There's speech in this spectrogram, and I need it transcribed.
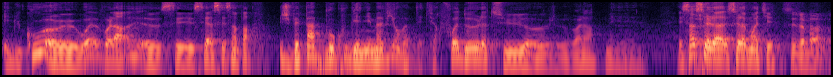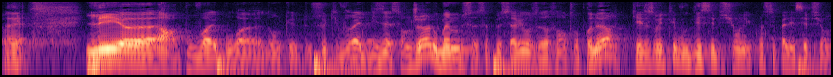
et, du coup, ouais, voilà, c'est assez sympa. Je vais pas beaucoup gagner ma vie, on va peut-être faire x2 là-dessus. voilà, mais. Et ça, c'est la, la, moitié. C'est déjà pas Les, alors, pour, voir, pour donc, ceux qui voudraient être business angel, ou même ça, ça, peut servir aux entrepreneurs, quelles ont été vos déceptions, les principales déceptions?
